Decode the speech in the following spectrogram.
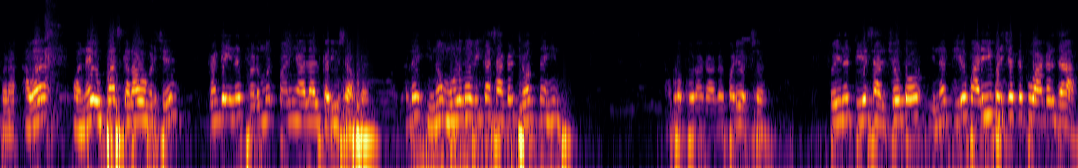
પણ હવે અને ઉપવાસ કરાવવો પડશે. કારણ કે એને થર્મલ પાણી હાલ હાલ કર્યું છે આપણે. એટલે એનો મૂળનો વિકાસ આગળ થયો જ નહીં. આપણો ખોરાક આગળ પડ્યો જ છે. તો એને ટેસ આલશો તો એને ટેવ પાડવી પડશે કે તું આગળ જા?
